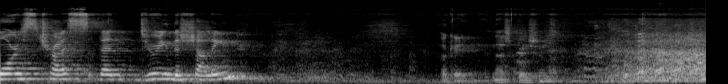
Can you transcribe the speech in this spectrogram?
more stress than during the shelling. Окей, наш question.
